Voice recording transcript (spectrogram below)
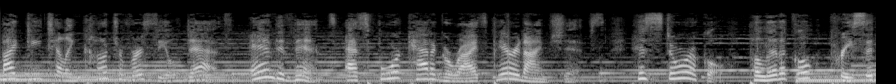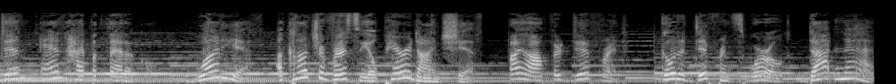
by detailing controversial deaths and events as four categorized paradigm shifts, historical, political, precedent, and hypothetical. What if a controversial paradigm shift by author Different. Go to differenceworld.net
